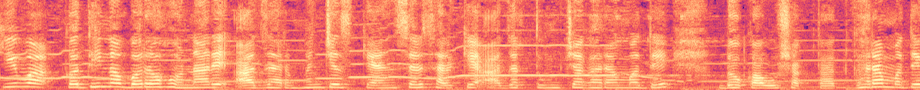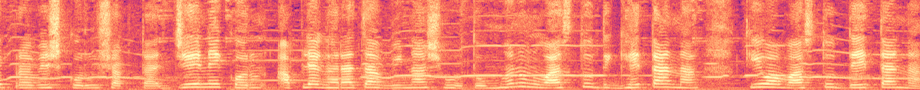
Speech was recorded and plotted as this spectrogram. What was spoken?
किंवा कधी न बरं होणारे आजार म्हणजेच कॅन्सर सारखे आजार तुमच्या घरामध्ये डोकावू शकतात घरामध्ये प्रवेश करू शकतात जेणेकरून आपल्या घराचा विनाश होतो. म्हणून वास्तू घेताना किंवा वास्तू देताना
